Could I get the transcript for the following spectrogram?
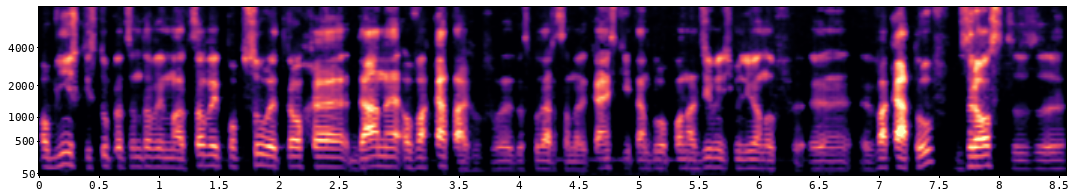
obniżki stóp procentowej marcowej popsuły trochę dane o wakatach w gospodarce amerykańskiej. Tam było ponad 9 milionów e, wakatów. Wzrost z,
